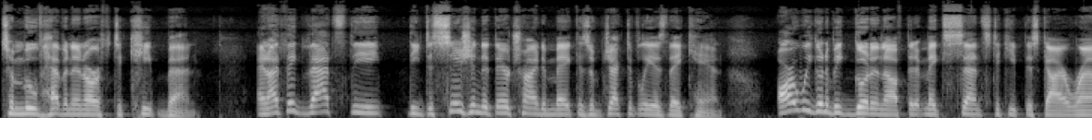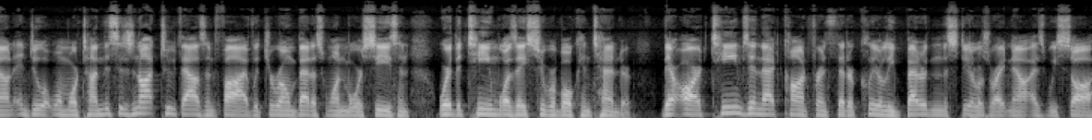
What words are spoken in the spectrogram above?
to move heaven and earth to keep Ben. And I think that's the the decision that they're trying to make as objectively as they can. Are we going to be good enough that it makes sense to keep this guy around and do it one more time? This is not 2005 with Jerome Bettis one more season where the team was a Super Bowl contender. There are teams in that conference that are clearly better than the Steelers right now, as we saw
